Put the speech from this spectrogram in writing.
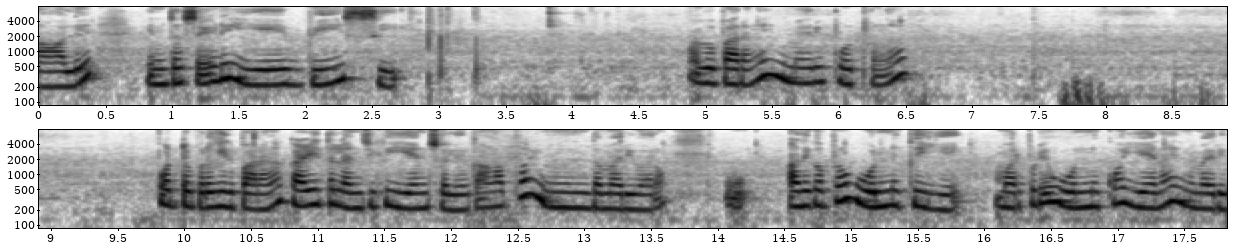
நாலு இந்த சைடு ஏபிசி அப்போ பாருங்கள் இந்தமாரி போட்டுருங்க. போட்ட பிறகு இது பாருங்கள் கழித்தல் அஞ்சுக்கு ஏன்னு சொல்லியிருக்காங்க. அப்போ இந்த மாதிரி வரும். அதுக்கப்புறம் ஒன்றுக்கு ஏ மறுபடியும் ஒன்றுக்கும் ஏனா இந்த மாதிரி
